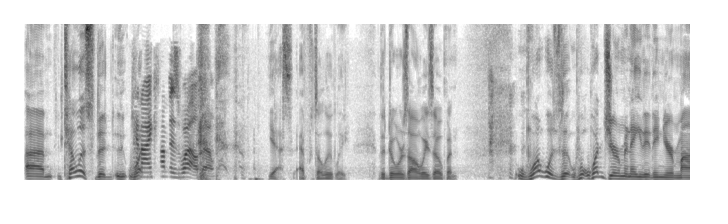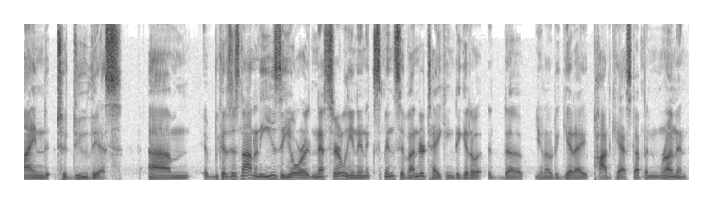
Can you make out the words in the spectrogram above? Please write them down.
Um, tell us the what, Can I come as well, though? Yes, absolutely. The door's always open. what was the what germinated in your mind to do this? Um, because it's not an easy or necessarily an inexpensive undertaking to get a the, you know to get a podcast up and running.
